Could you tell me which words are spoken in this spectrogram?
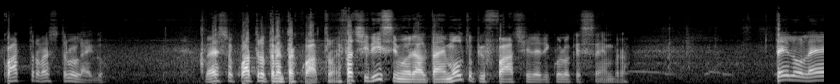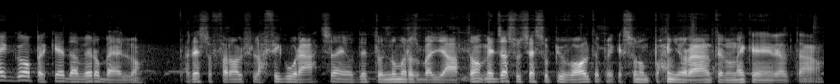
4 verso te lo leggo. Verso 4.34. È facilissimo in realtà, è molto più facile di quello che sembra. Te lo leggo perché è davvero bello. adesso farò la figuraccia e ho detto il numero sbagliato, mi è già successo più volte perché sono un po' ignorante, non è che in realtà...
